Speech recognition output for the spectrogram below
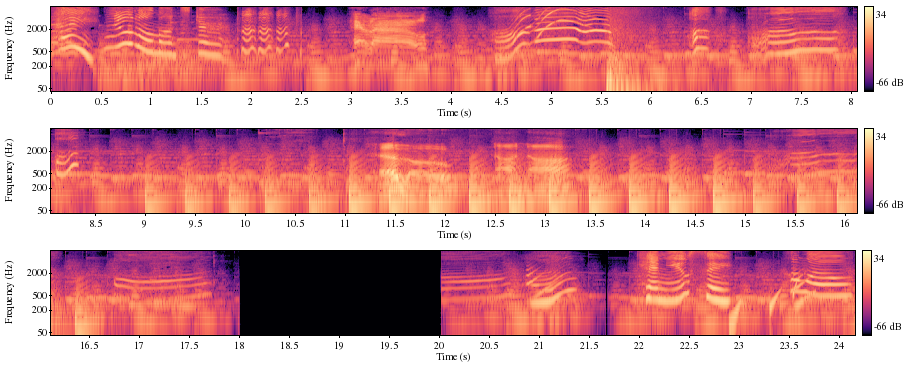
Hey, Noodle Hello, Nana. Hmm? Can you say hello?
